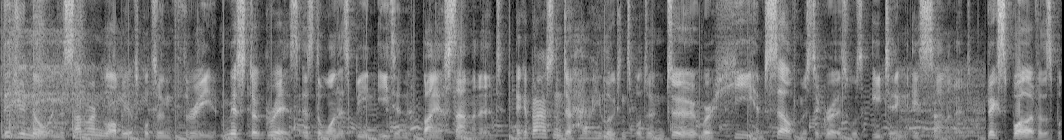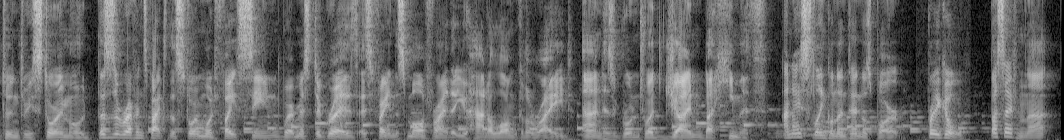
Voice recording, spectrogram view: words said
Did you know in the Salmon lobby of Splatoon 3, Mr. Grizz is the one that's being eaten by a salmonid, in comparison to how he looked in Splatoon 2, where he himself, Mr. Grizz, was eating a salmonid. Big spoiler for the Splatoon 3 story mode. This is a reference back to the story mode fight scene where Mr. Grizz is fighting the Smallfry that you had along for the ride, and has grown to a giant behemoth. A nice link on Nintendo's part. Pretty cool. But aside from that,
